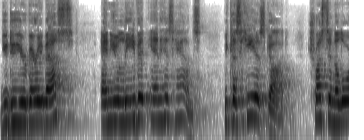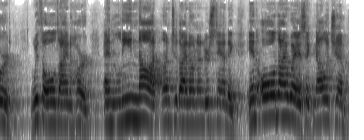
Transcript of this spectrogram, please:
You do your very best and you leave it in His hands because He is God. Trust in the Lord with all thine heart, and lean not unto thine own understanding. In all thy ways acknowledge him,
